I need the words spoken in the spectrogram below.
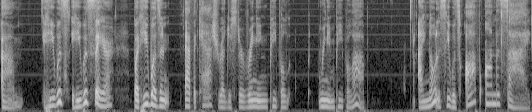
um, he was he was there, but he wasn't at the cash register ringing people ringing people up, I noticed he was off on the side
